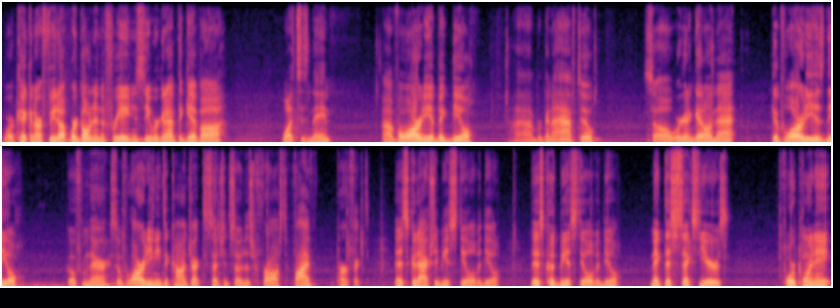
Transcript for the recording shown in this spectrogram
We're kicking our feet up. We're going into free agency. We're gonna have to give uh, what's his name, uh, Vilardi a big deal. Uh, we're gonna have to. So we're gonna get on that. Give Vilardi his deal. Go from there. So Vilardi needs a contract extension. So does Frost. Five, perfect. This could actually be a steal of a deal. This could be a steal of a deal. Make this six years. 4.8.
